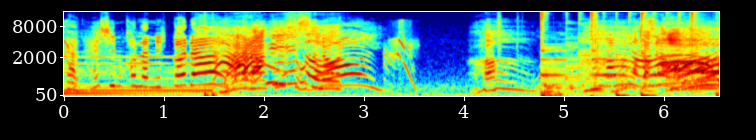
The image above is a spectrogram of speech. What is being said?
แบ่งให้ชิมคนละนิดก็ได้น่ารักที่สุดเลยแ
